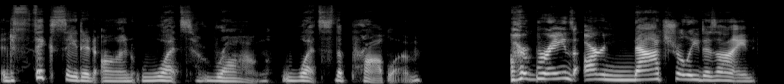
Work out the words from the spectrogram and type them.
and fixated on what's wrong, what's the problem. Our brains are naturally designed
